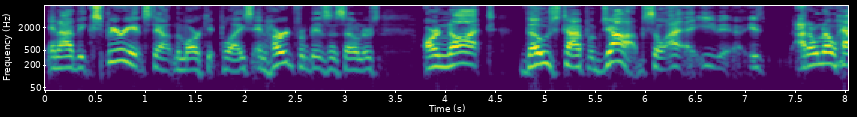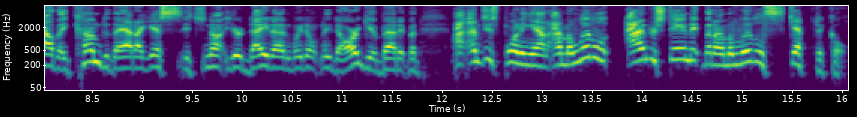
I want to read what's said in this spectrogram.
and I've experienced out in the marketplace and heard from business owners are not those type of jobs. So I, I don't know how they come to that. I guess it's not your data and we don't need to argue about it, but I, am just pointing out I'm a little, I understand it, but I'm a little skeptical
